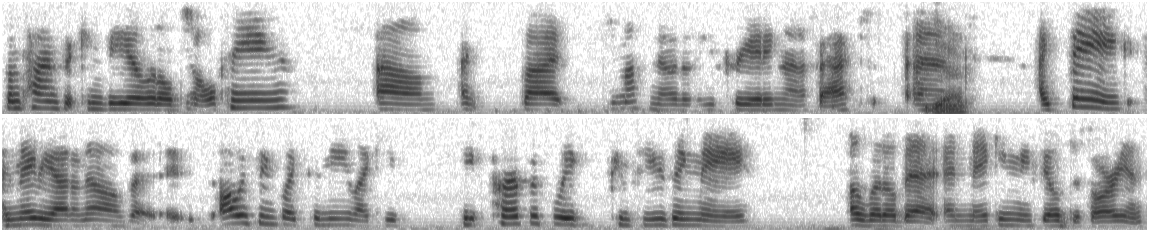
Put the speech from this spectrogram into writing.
sometimes it can be a little jolting. Um, but you must know that he's creating that effect. And I think, and maybe I don't know, but it always seems like to me like he's he's purposely confusing me a little bit and making me feel disoriented.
